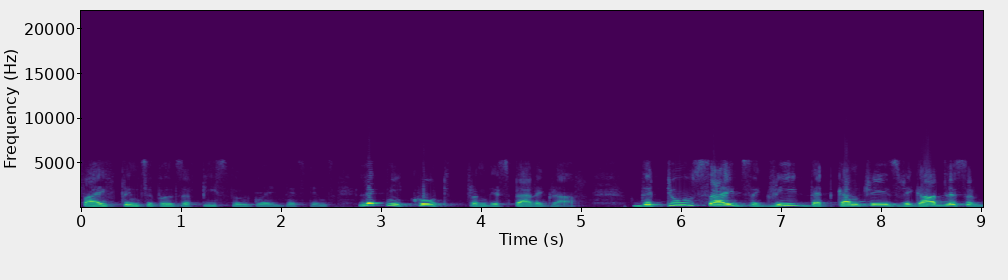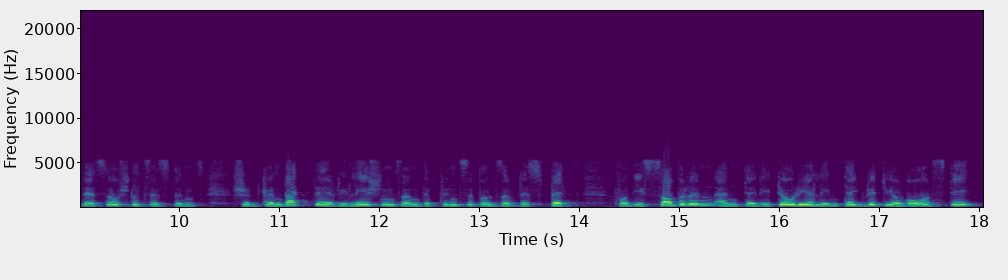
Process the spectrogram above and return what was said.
Five Principles of Peaceful Coexistence. Let me quote from this paragraph. The two sides agreed that countries, regardless of their social systems, should conduct their relations on the principles of respect for the sovereign and territorial integrity of all states,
